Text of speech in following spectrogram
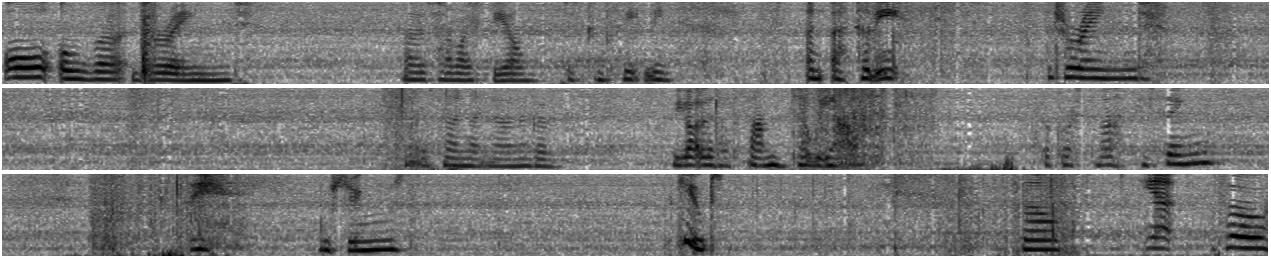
all over drained. That is how I feel. Just completely and utterly drained. It's 9.99. I got. We got a little Santa. We have for Christmas. He sings. See, he sings. It's cute. So, yeah. So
